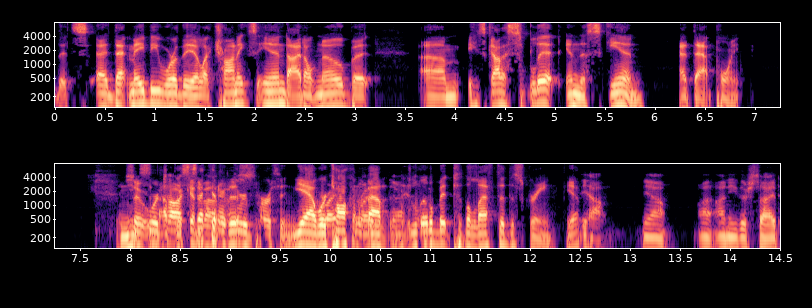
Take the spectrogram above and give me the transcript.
that's uh, that may be where the electronics end. I don't know, but um, he's got a split in the skin at that point. And so we're talking second about or third person. Yeah, we're right, talking right about there. a little bit to the left of the screen. Yep. Yeah. Yeah on either side.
